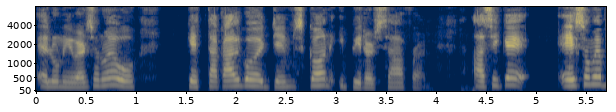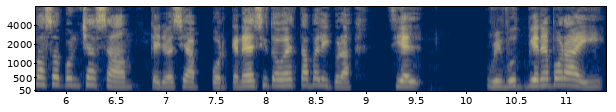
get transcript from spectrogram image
el universo nuevo que está a cargo de James Gunn y Peter Safran. Así que eso me pasó con Shazam, que yo decía, ¿por qué necesito ver esta película si el reboot viene por ahí?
